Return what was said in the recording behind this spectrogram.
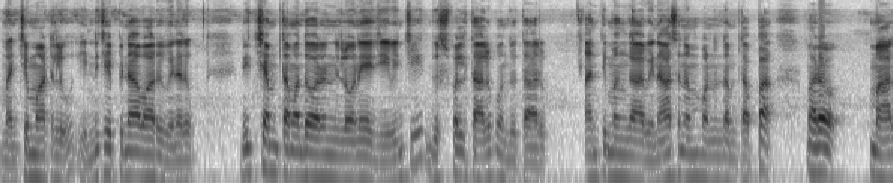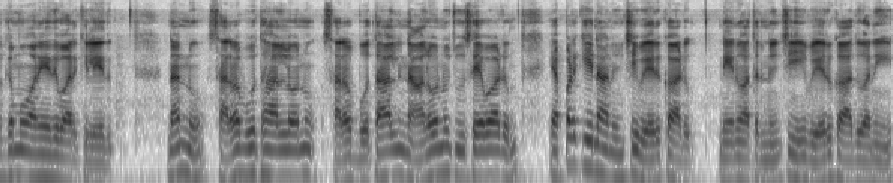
మంచి మాటలు ఎన్ని చెప్పినా వారు వినరు. నిత్యం తమ ధోరణిలోనే జీవించి దుష్ఫలితాలు పొందుతారు. అంతిమంగా వినాశనం పొందడం తప్ప మరో మార్గము అనేది వారికి లేదు. నన్ను సర్వభూతాల్లోనూ సర్వభూతాల్ని నాలోనూ చూసేవాడు ఎప్పటికీ నా నుంచి వేరు కాడు. నేను అతని నుంచి వేరు కాదు అని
